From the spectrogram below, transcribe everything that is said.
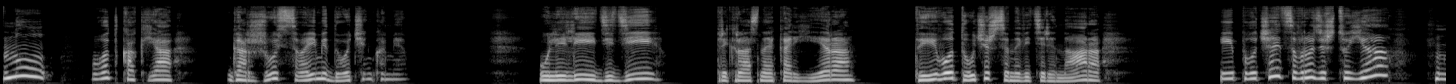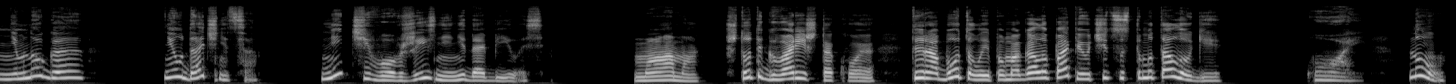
«Ну, вот как я горжусь своими доченьками. У Лили и Диди прекрасная карьера, ты вот учишься на ветеринара, и получается вроде, что я немного неудачница. Ничего в жизни не добилась. «Мама, что ты говоришь такое? Ты работала и помогала папе учиться стоматологии». «Ой, ну,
